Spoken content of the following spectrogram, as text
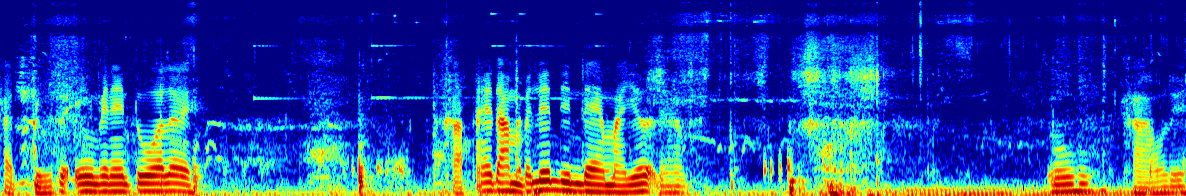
ขัดผิวตัวเองไปในตัวเลย ขัดให้ดำไปเล่นดินแดงมาเยอะนะครับโอ้ขาวเลย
